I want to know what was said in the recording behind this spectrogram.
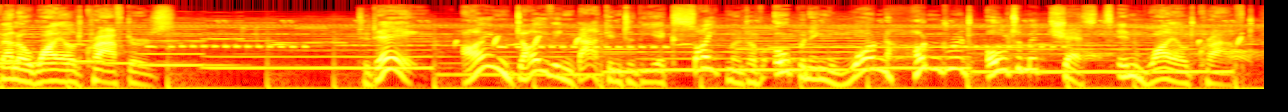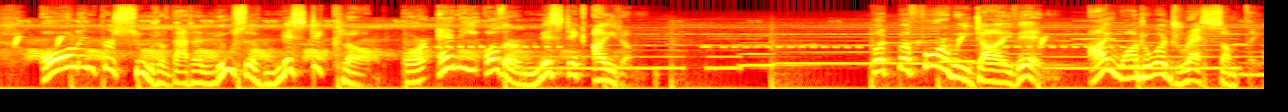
fellow wildcrafters. Today, I'm diving back into the excitement of opening 100 ultimate chests in Wildcraft, all in pursuit of that elusive Mystic Club or any other Mystic item. But before we dive in, I want to address something.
